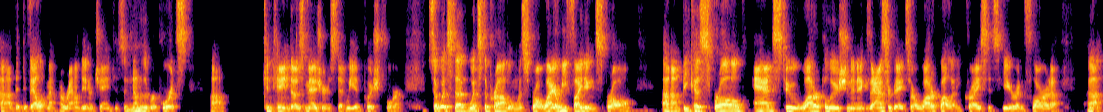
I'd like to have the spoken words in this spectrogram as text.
uh, the development around interchanges. And none of the reports uh, contained those measures that we had pushed for. So what's the what's the problem with sprawl? Why are we fighting sprawl? Uh, because sprawl adds to water pollution and exacerbates our water quality crisis here in Florida uh,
